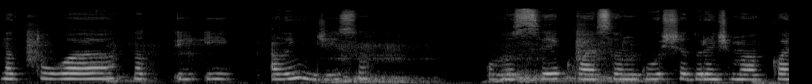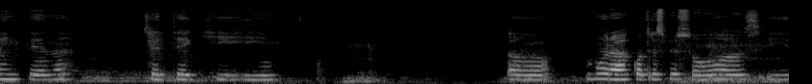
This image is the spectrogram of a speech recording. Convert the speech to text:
Na tua. Na, e, e além disso, você com essa angústia durante uma quarentena, você ter que uh, morar com outras pessoas e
